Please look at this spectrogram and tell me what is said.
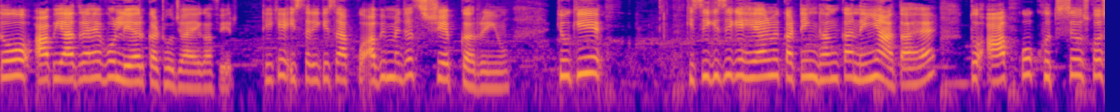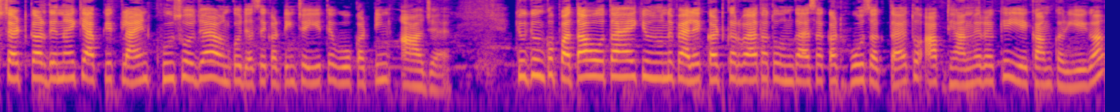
तो आप याद रहे, वो लेयर कट हो जाएगा फिर। ठीक है? इस तरीके से आपको, अभी मैं जस्ट शेप कर रही हूँ। क्योंकि किसी किसी के हेयर में कटिंग ढंग का नहीं आता है तो आपको खुद से उसको सेट कर देना है कि आपके क्लाइंट खुश हो जाए, उनको जैसे कटिंग चाहिए थे, वो कटिंग आ जाए। क्योंकि उनको पता होता है कि उन्होंने पहले कट करवाया था तो उनका ऐसा कट हो सकता है तो आप ध्यान में रख के ये काम करिएगा।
